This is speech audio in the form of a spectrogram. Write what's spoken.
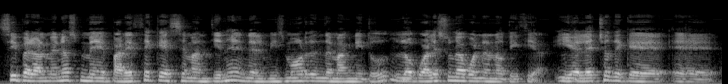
Sí, pero al menos me parece que se mantiene en el mismo orden de magnitud, lo cual es una buena noticia. Y el hecho de que eh,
